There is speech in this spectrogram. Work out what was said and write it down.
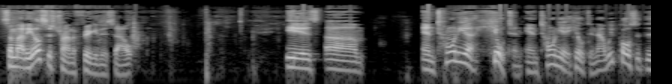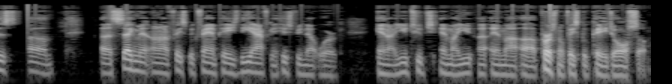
Somebody else is trying to figure this out. Is um, Antonia Hilton? Antonia Hilton. Now we posted this um, uh, segment on our Facebook fan page, The African History Network, and our YouTube and my uh, and my uh, personal Facebook page also.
